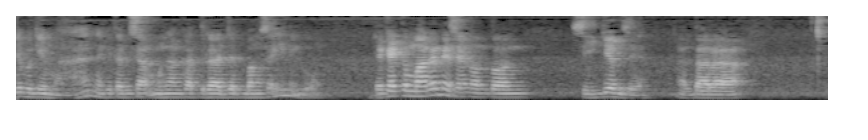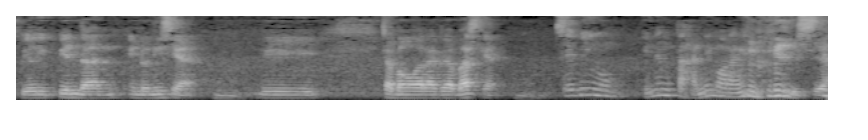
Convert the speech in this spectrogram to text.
ya bagaimana kita bisa mengangkat derajat bangsa ini, Bung? Ya kayak kemarin ya saya nonton SEA Games ya antara Filipina dan Indonesia Hmm. di cabang olahraga basket Hmm. saya bingung ini yang tanding orang Indonesia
